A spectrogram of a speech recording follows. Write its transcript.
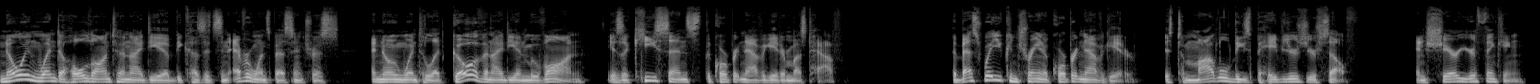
Knowing when to hold on to an idea because it's in everyone's best interests and knowing when to let go of an idea and move on is a key sense the corporate navigator must have. The best way you can train a corporate navigator is to model these behaviors yourself and share your thinking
